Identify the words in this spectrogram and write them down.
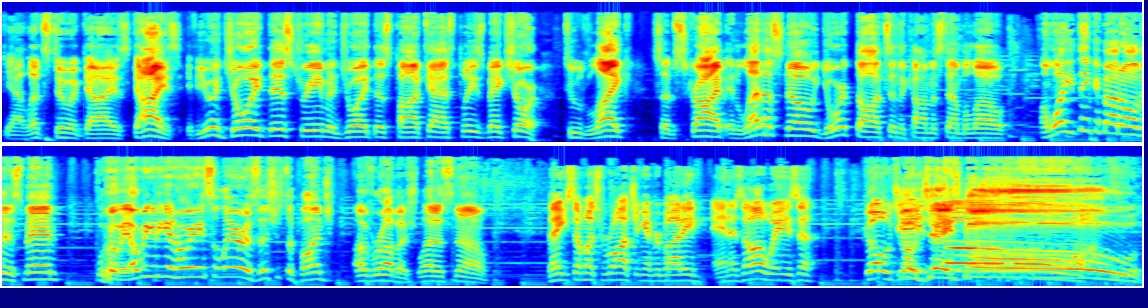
Yeah, let's do it, guys. Guys, if you enjoyed this stream, enjoyed this podcast, please make sure to like, subscribe, and let us know your thoughts in the comments down below on what you think about all this, man. Are we going to get Jorge Soler? Is this just a bunch of rubbish? Let us know. Thank you so much for watching, everybody. And as always, uh, go Jays! Go Jays! Go! go!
